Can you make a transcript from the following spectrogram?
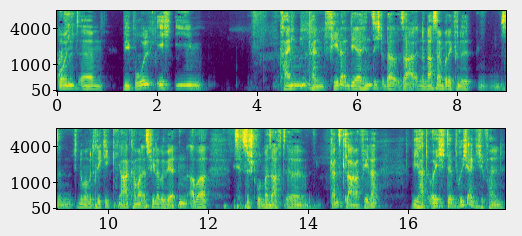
Und ähm, wiewohl ich ihm keinen keinen Fehler in der Hinsicht oder danach sagen würde, ich finde die Nummer mit Rekik, ja, kann man als Fehler bewerten, aber ist jetzt nicht, wo man sagt, äh, ganz klarer Fehler. Wie hat euch der Brüch eigentlich gefallen?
